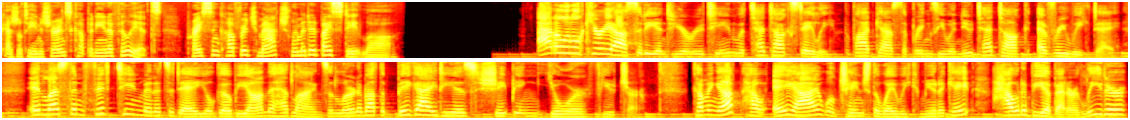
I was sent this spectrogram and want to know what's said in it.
Casualty Insurance Company and Affiliates. Price and coverage match limited by state law. Add a little curiosity into your routine with TED Talks Daily, the podcast that brings you a new TED Talk every weekday. In less than 15 minutes a day, you'll go beyond the headlines and learn about the big ideas shaping your future. Coming up, how AI will change the way we communicate, how to be a better leader,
